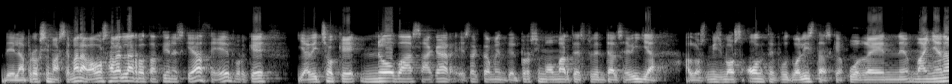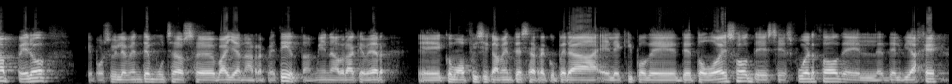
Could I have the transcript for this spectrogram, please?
de la próxima semana. Vamos a ver las rotaciones que hace, ¿eh? porque ya ha dicho que no va a sacar exactamente el próximo martes frente al Sevilla a los mismos 11 futbolistas que jueguen mañana, pero que posiblemente muchos eh, vayan a repetir. También habrá que ver eh, cómo físicamente se recupera el equipo de, todo eso, de ese esfuerzo, del, viaje,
